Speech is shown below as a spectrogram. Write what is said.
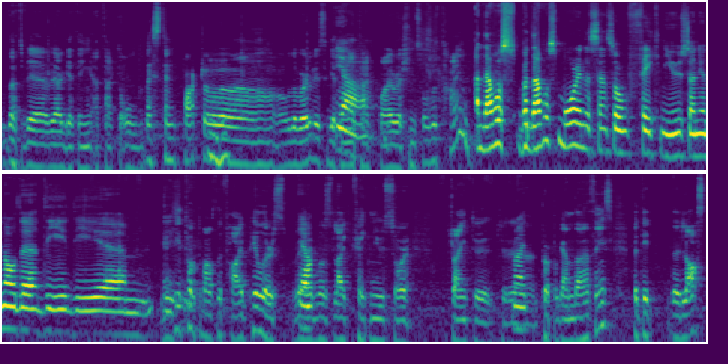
that we are, we are getting attacked. All the western part of, uh, of the world is getting Yeah. attacked by Russians all the time. And that was, but that was more in the sense of fake news and you know the the the. Um, Yeah, he talked about the five pillars, where Yeah. it was like fake news or trying to, to Right. uh, propaganda things. But it, the last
